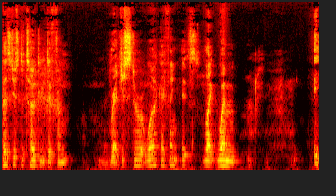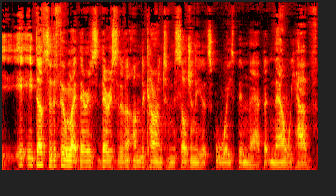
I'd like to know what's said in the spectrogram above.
There's just a totally different register at work. I think it's like when it, it, does sort of feel like there is there is sort of an undercurrent of misogyny that's always been there, but now we have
